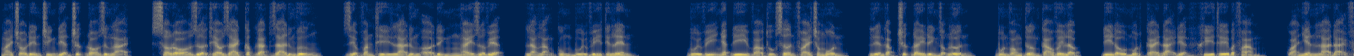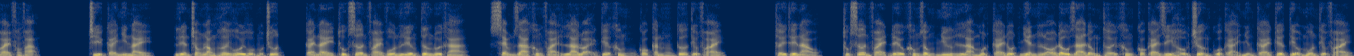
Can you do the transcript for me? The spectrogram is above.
mai cho đến chính điện trước đó dừng lại, sau đó dựa theo giai cấp gạt ra đứng vững, diệp văn thì là đứng ở đỉnh ngay giữa viện lẳng lặng cùng bùi vĩ tiến lên. Bùi vĩ nhất đi vào thục sơn phái trong môn, liền gặp trước đây đỉnh rộng lớn, bốn vòng tường cao vây lập, đi đầu một cái đại điện khí thế bất phàm, quả nhiên là đại phái phong phạm. Chỉ cái nhìn này, liền trong lòng hơi hồi hộp một chút, cái này thuộc sơn phái vốn liếng tương đối khá xem ra không phải là loại kia không có căn cơ tiểu phái. Thấy thế nào thuộc sơn phái đều không giống như là một cái đột nhiên ló đầu ra đồng thời không có cái gì hậu trường của cải những cái kia tiểu môn tiểu phái,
